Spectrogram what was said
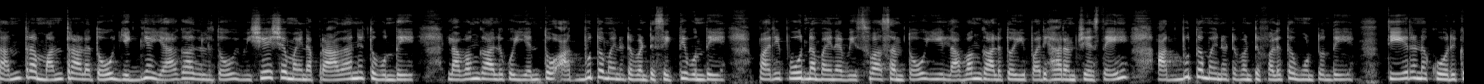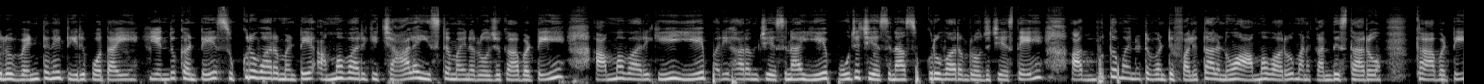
తంత్ర మంత్రాలతో యజ్ఞ యాగాదులతో విశేషమైన ప్రాధాన్యత ఉంది. లవంగాలకు ఎంతో అద్భుతమైనటువంటి శక్తి ఉంది. పరిపూర్ణమైన విశ్వాసంతో ఈ లవంగాలతో ఈ పరిహారం చేస్తే అద్భుతమైనటువంటి ఫలితం ఉంటుంది. తీరన కోరికలు వెంటనే తీరిపోతాయి. ఎందుకంటే శుక్రవారం అంటే అమ్మవారికి చాలా ఇష్టమైన రోజు కాబట్టి అమ్మవారికి ఏ పరిహారం చేసినా ఏ పూజ చేసినా శుక్రవారం రోజు చేస్తే అద్భుతమైనటువంటి ఫలితాలను అమ్మవారు మనకు అందిస్తారు. కాబట్టి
